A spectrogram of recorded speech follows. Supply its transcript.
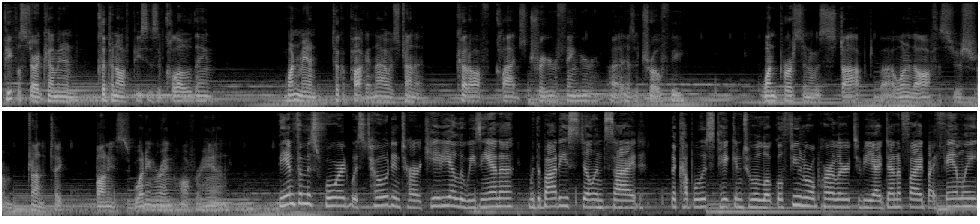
People started coming and clipping off pieces of clothing. One man took a pocket knife, was trying to cut off Clyde's trigger finger uh, as a trophy. One person was stopped by one of the officers from trying to take Bonnie's wedding ring off her hand. The infamous Ford was towed into Arcadia, Louisiana, with the bodies still inside. The couple was taken to a local funeral parlor to be identified by family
